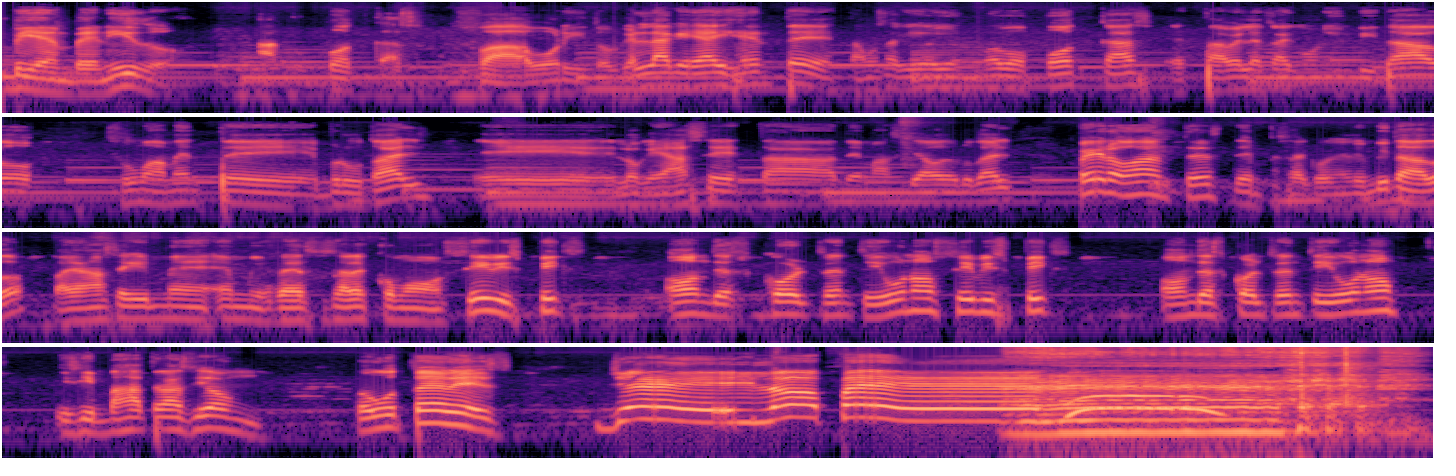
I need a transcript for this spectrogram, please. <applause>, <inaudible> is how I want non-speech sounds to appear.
Bienvenido a tu podcast favorito. ¿Qué es la que hay, gente? Estamos aquí hoy en un nuevo podcast. Esta vez le traigo un invitado sumamente brutal. Eh, lo que hace está demasiado brutal. Pero antes de empezar con el invitado, vayan a seguirme en mis redes sociales como Civispix underscore 31, Civispix underscore 31. Y sin más atracción, con ustedes, Jay López. Eh,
